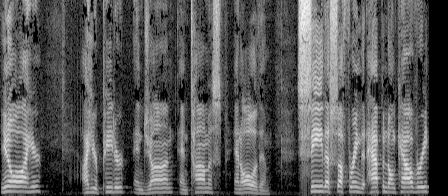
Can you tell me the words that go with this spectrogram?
you know all I hear? I hear Peter and John and Thomas and all of them see the suffering that happened on Calvary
